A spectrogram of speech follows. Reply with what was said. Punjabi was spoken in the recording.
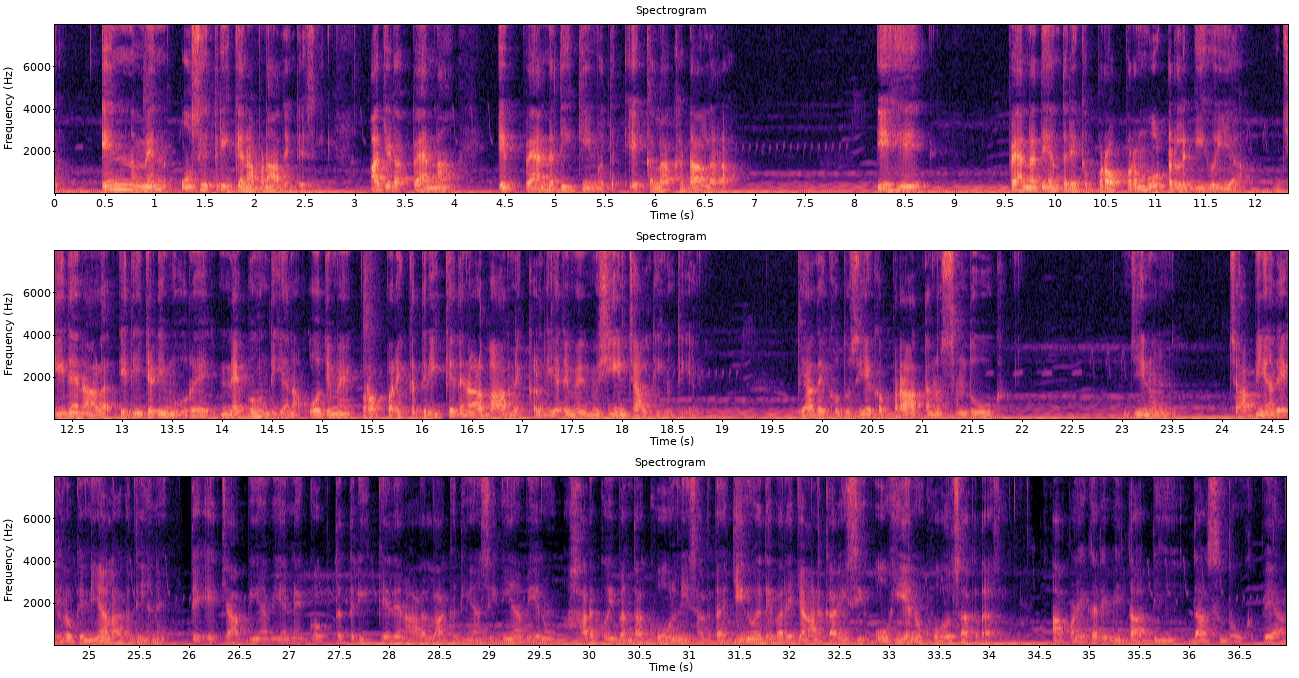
ਇਨ ਮਿਨ ਉਸੇ ਤਰੀਕੇ ਨਾਲ ਬਣਾ ਦਿੰਦੇ ਸੀ। ਆ ਜਿਹੜਾ ਪੈਨ ਆ, ਇਹ ਪੈਨ ਦੀ ਕੀਮਤ 1 ਲੱਖ ਡਾਲਰ ਆ। ਇਹ ਪੈਨ ਦੇ ਅੰਦਰ ਇੱਕ ਪ੍ਰੋਪਰ ਮੋਟਰ ਲੱਗੀ ਹੋਈ ਆ। ਜਿਹਦੇ ਨਾਲ ਇਹਦੀ ਜਿਹੜੀ ਮੂਹਰੇ ਨਿਬ ਹੁੰਦੀ ਹੈ ਨਾ, ਉਹ ਜਿਵੇਂ ਪ੍ਰੋਪਰ ਇੱਕ ਤਰੀਕੇ ਦੇ ਨਾਲ ਬਾਹਰ ਨਿਕਲਦੀ ਹੈ ਜਿਵੇਂ ਮਸ਼ੀਨ ਚੱਲਦੀ ਹੁੰਦੀ ਹੈ ਤੇ ਆ ਦੇਖੋ ਤੁਸੀਂ ਇੱਕ ਪੁਰਾਤਨ ਸੰਦੂਕ, ਜਿਹਨੂੰ ਚਾਬੀਆਂ ਦੇਖ ਲਓ ਕਿੰਨੀਆਂ ਲੱਗਦੀਆਂ ਨੇ। ਤੇ ਇਹ ਚਾਬੀਆਂ ਵੀ ਇਹਨੇ ਗੁਪਤ ਤਰੀਕੇ ਦੇ ਨਾਲ ਲੱਗਦੀਆਂ ਸੀਗੀਆਂ ਵੀ ਇਹਨੂੰ ਹਰ ਕੋਈ ਬੰਦਾ ਖੋਲ ਨਹੀਂ ਸਕਦਾ। ਜਿਹਨੂੰ ਇਹਦੇ ਬਾਰੇ ਜਾਣਕਾਰੀ ਸੀ, ਉਹੀ ਇਹਨੂੰ ਖੋਲ ਸਕਦਾ ਸੀ। ਆਪਣੇ ਘਰੇ ਵੀ ਦਾਦੀ ਦਾ ਸੰਦੂਕ ਪਿਆ।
